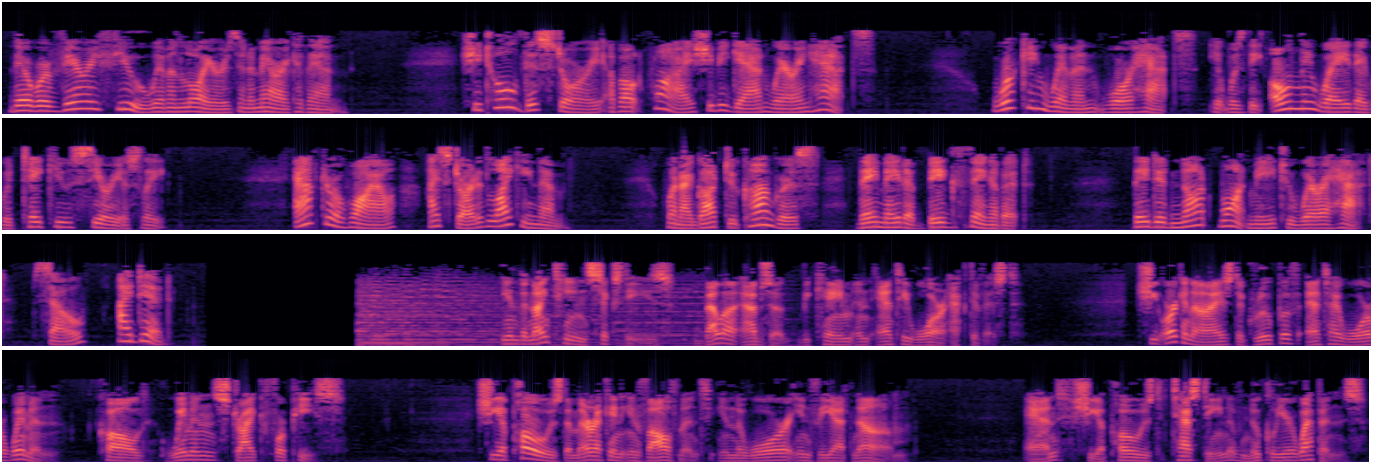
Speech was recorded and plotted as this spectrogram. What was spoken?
There were very few women lawyers in America then. She told this story about why she began wearing hats. Working women wore hats. It was the only way they would take you seriously. After a while, I started liking them. When I got to Congress, they made a big thing of it. They did not want me to wear a hat, so I did. In the 1960s, Bella Abzug became an anti-war activist. She organized a group of anti-war women called Women Strike for Peace. She opposed American involvement in the war in Vietnam, and she opposed testing of nuclear weapons.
